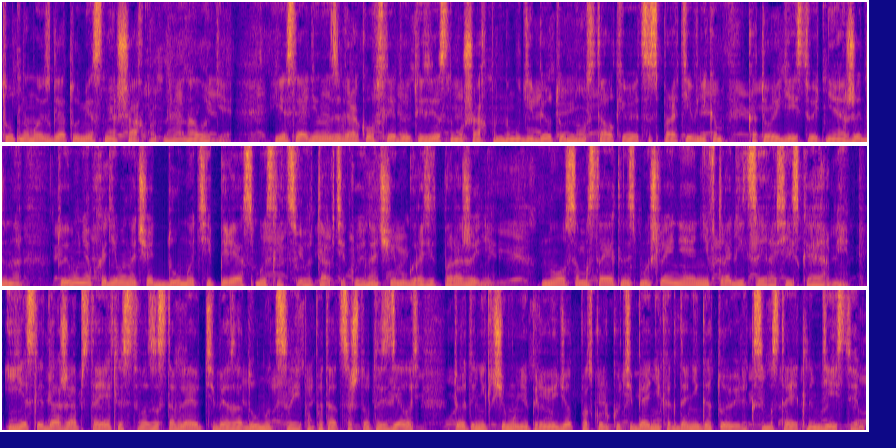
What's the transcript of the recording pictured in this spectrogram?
Тут, на мой взгляд, уместная шахматная аналогия. Если один из игроков следует известному шахматному дебюту, но сталкивается с противником, который действует неожиданно, то ему необходимо начать думать и переосмыслить свою тактику, иначе ему грозит поражение. Но самостоятельность мышления не в традиции российской армии. И если даже обстоятельства заставляют тебя задуматься и попытаться что-то сделать, то это ни к чему не приведет, поскольку тебя никогда не готовили к самостоятельным действиям,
